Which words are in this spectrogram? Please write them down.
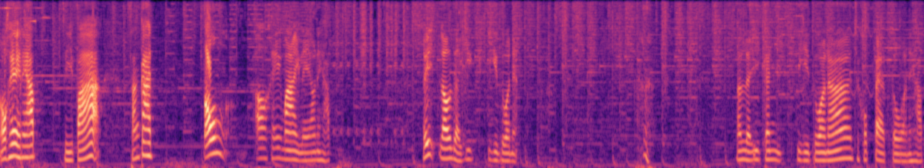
โอเคนะครับ สีฟ้าสังกัดตรงโอเคมาอีกแล้วนะครับ เฮ้ย เราเหลือกี่กี่ตัวเนี่ยนั่นเหลืออีกกันอีกกี่ตัวนะ จะครบ 8 ตัวนะครับ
